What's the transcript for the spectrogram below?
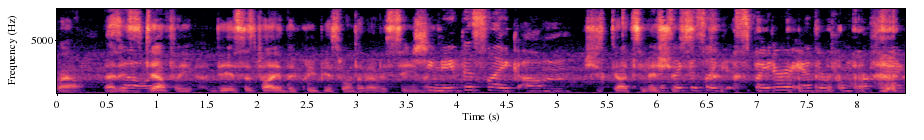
Wow, that is So- definitely. This is probably the creepiest ones I've ever seen. She made this like um, she's got some it's like issues. this like spider anthropomorphic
